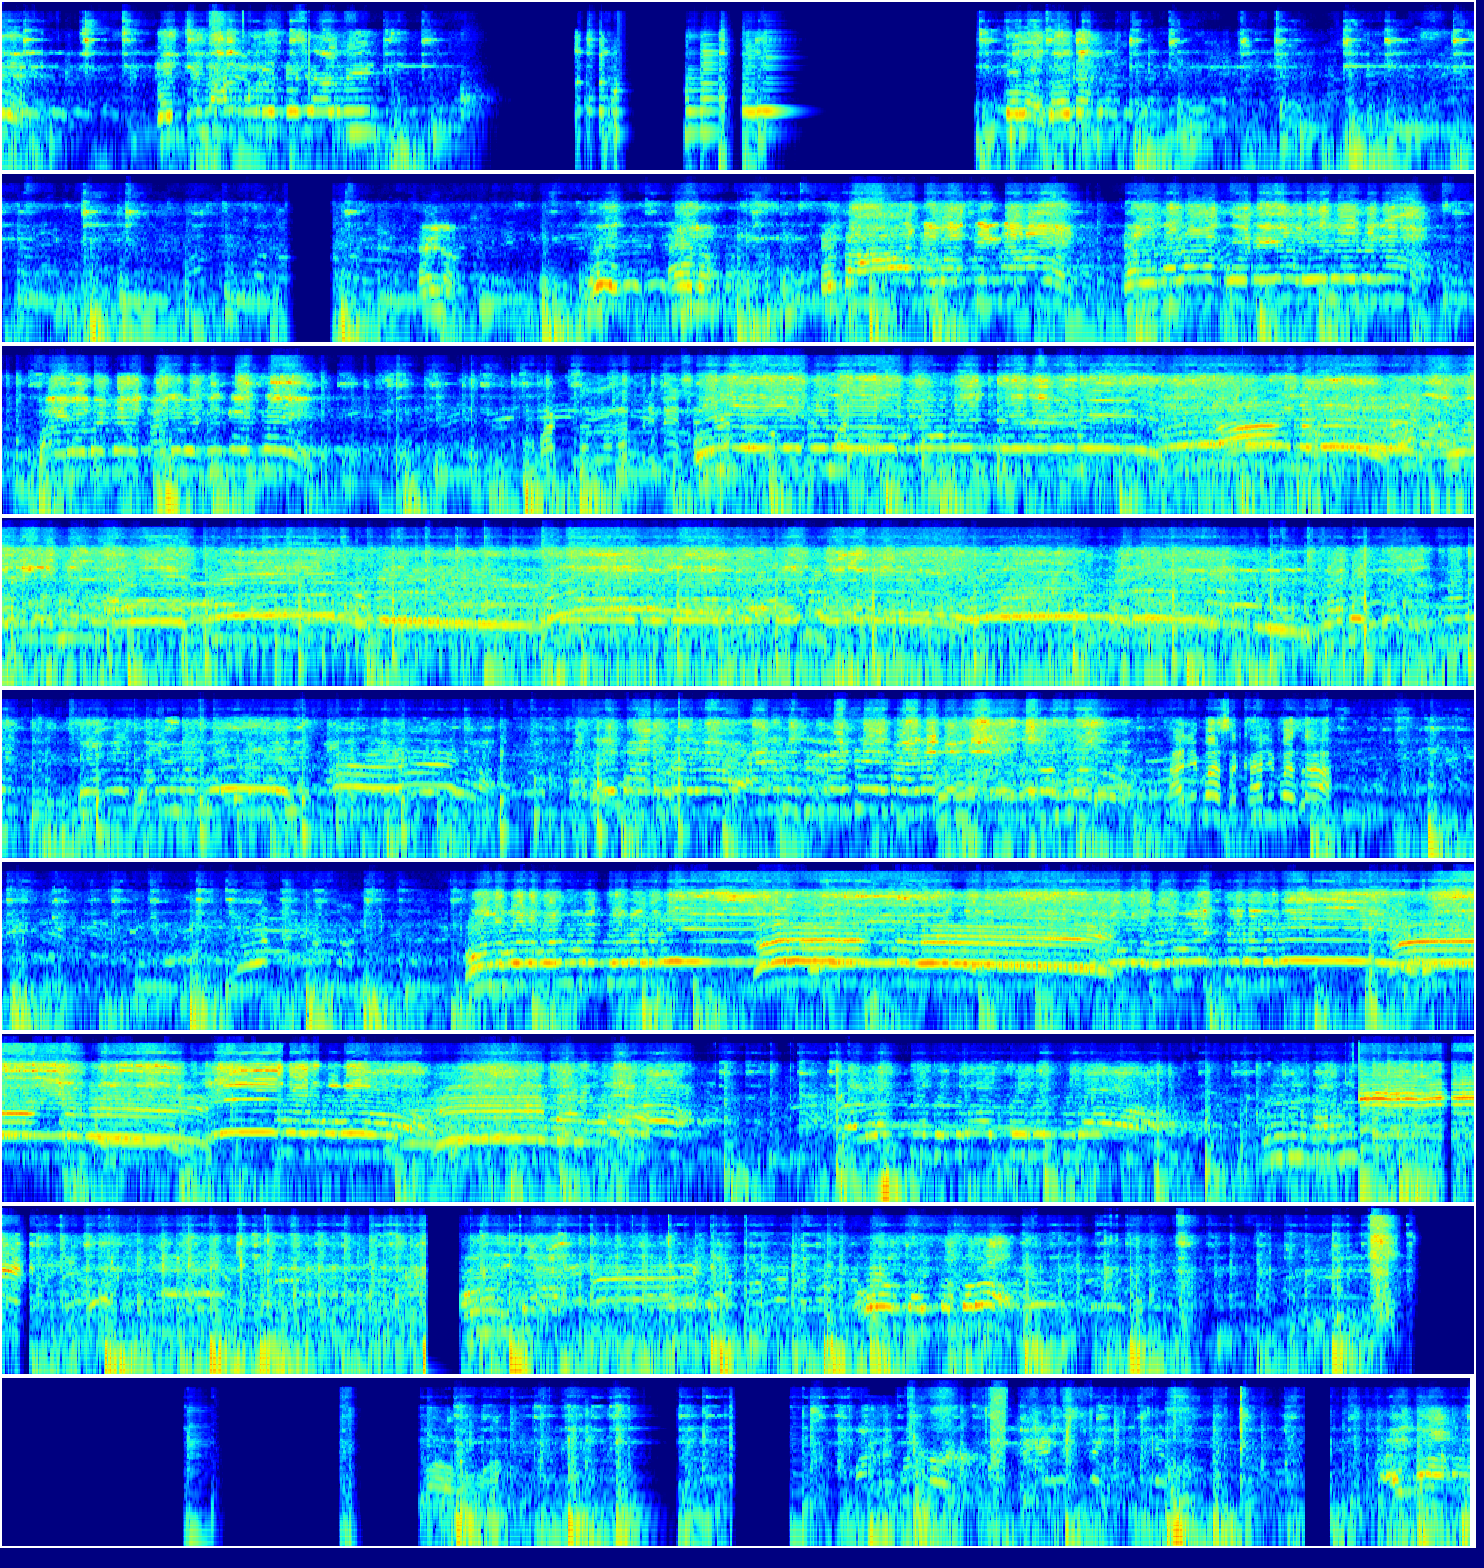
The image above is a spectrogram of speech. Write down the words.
आहे. त्यांची लहान मुलं त्यांनी आडवी. चला जाऊ द्या. हे, निवास निघणार आहे. कोणी खाली बसा खाली बसा. बोला बोला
